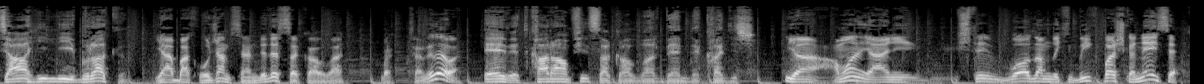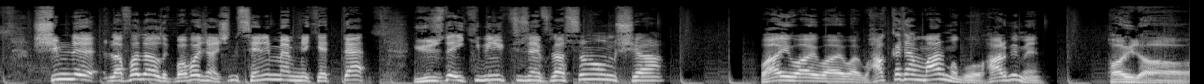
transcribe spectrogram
cahilliği bırakın. Ya bak hocam sende de sakal var. Bak sende de var. Evet karanfil sakal var bende Kadir. Ya ama yani işte bu adamdaki bıyık başka. Neyse. Şimdi lafa daldık babacan. Şimdi senin memlekette yüzde 2300 enflasyon olmuş ya. Vay vay vay vay. Hakikaten var mı bu? Harbi mi? Hayda.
